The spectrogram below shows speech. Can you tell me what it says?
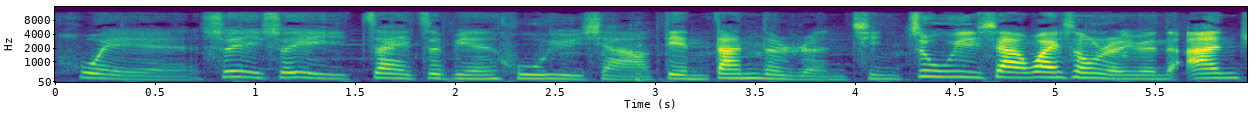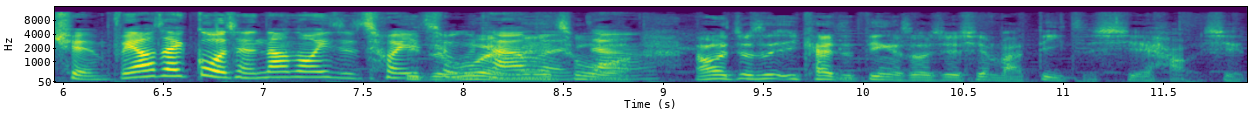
会耶，所以所以在这边呼吁一下，点单的人请注意一下外送人员的安全，不要在过程当中一直催促他们。没错，然后就是一开始订的时候就先把地址写好、写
